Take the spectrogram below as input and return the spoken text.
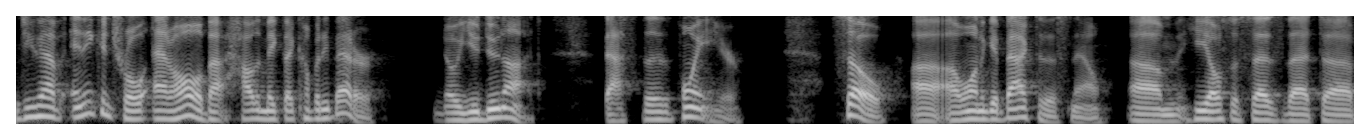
Do you have any control at all about how to make that company better? No, you do not. That's the point here. So uh, I want to get back to this now. Um, he also says that uh,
